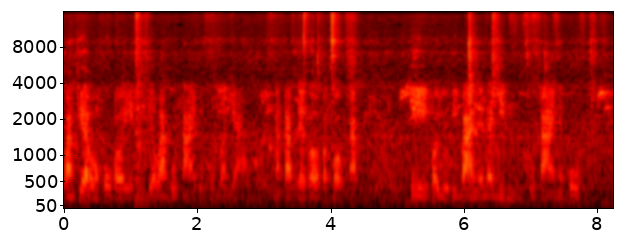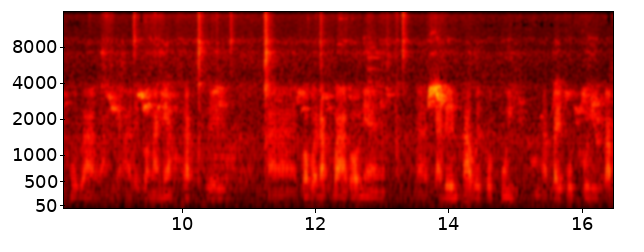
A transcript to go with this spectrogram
ความเชื่อของผู้ก่อเหตุเชื่อว่าผู้ตายเป็นคนวางยานะครับ แล้วก็ประกอบกับที่เขาอยู่ที่บ้านแล้วได้ยินผู้ตายเนี่ยพูดพูดว่าวางยาอะไรประมาณเนี้ยครับเลยเขาก็รับว่าเขาเนี่ยจะเดินเข้าไปพูดคุยไปพูดคุยกับ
